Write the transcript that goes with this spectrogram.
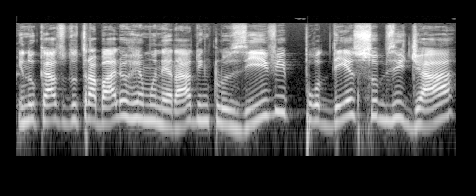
E no caso do trabalho remunerado, inclusive, poder subsidiar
